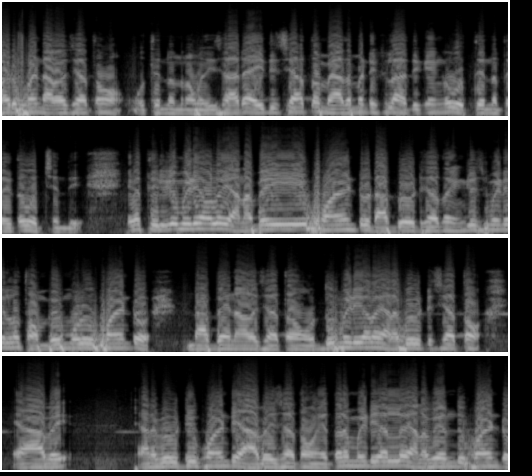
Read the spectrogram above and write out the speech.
ఆరు పాయింట్ అరవై శాతం ఉత్తీర్ణత నమోదు ఈసారి ఐదు శాతం మ్యాథమెటిక్స్లో అధికంగా ఉత్తీర్ణత అయితే వచ్చింది. ఇక తెలుగు మీడియంలో ఎనభై పాయింట్ డెబ్బై ఒకటి శాతం ఇంగ్లీష్ మీడియంలో తొంభై మూడు పాయింట్ డెబ్బై నాలుగు శాతం ఉర్దూ మీడియంలో ఎనభై ఒకటి శాతం యాభై ఎనభై ఒకటి పాయింట్ యాభై శాతం. ఇతర మీడియాల్లో ఎనభై ఎనిమిది పాయింట్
